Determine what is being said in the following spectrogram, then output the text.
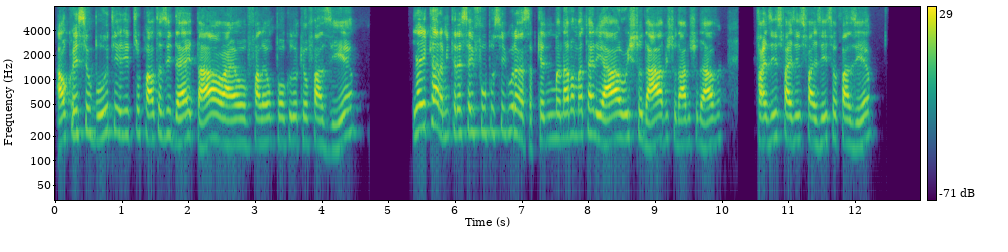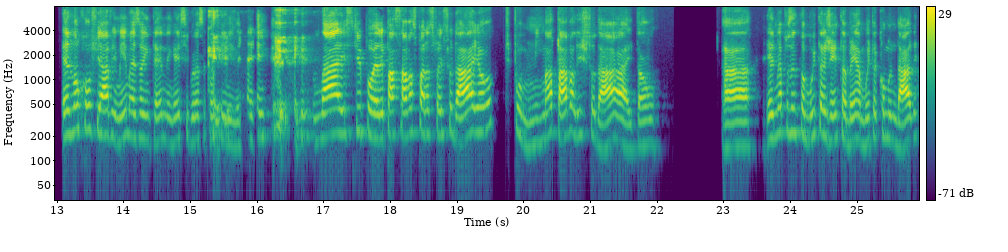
Aí eu conheci o Boot a gente trocou altas ideias e tal. Aí eu falei um pouco do que eu fazia. E aí, cara, me interessei full por segurança, porque ele me mandava material, eu estudava, estudava, estudava. Faz isso, faz isso, faz isso, eu fazia. Ele não confiava em mim, mas eu entendo, ninguém de segurança confia em ninguém. mas, tipo, ele passava as paradas pra estudar e eu, tipo, me matava ali estudar. Então, uh, ele me apresentou muita gente também, a muita comunidade.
